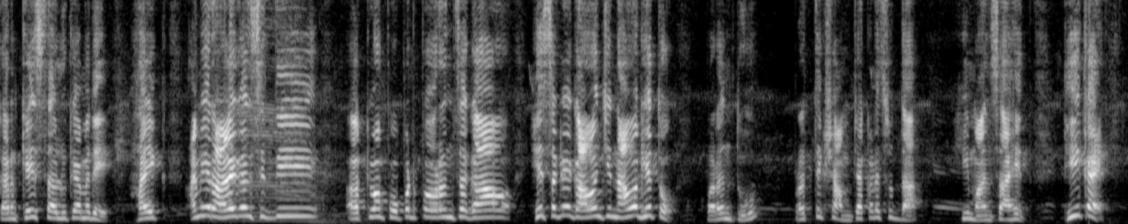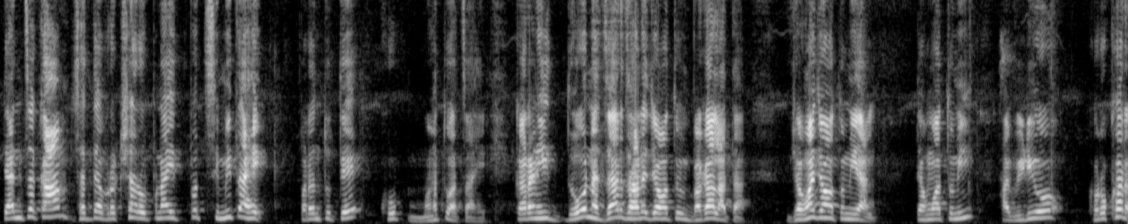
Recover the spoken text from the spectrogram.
कारण केस तालुक्यामध्ये हा एक आम्ही राळेगण सिद्धी किंवा पोपट पवारांचं गाव हे सगळे गावांची नावं घेतो. परंतु प्रत्यक्ष आमच्याकडे सुद्धा ही माणसं आहेत. ठीक आहे त्यांचं काम सध्या वृक्षारोपणा इतपत सीमित आहे परंतु ते खूप महत्त्वाचं आहे. कारण ही दोन हजार झाडं जेव्हा तुम्ही बघाल आता जेव्हा जेव्हा तुम्ही याल तेव्हा तुम्ही हा व्हिडिओ खरोखर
